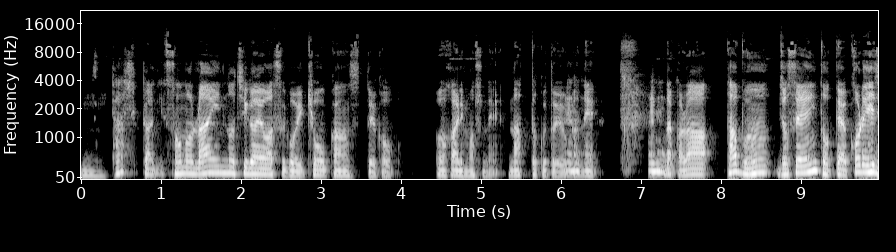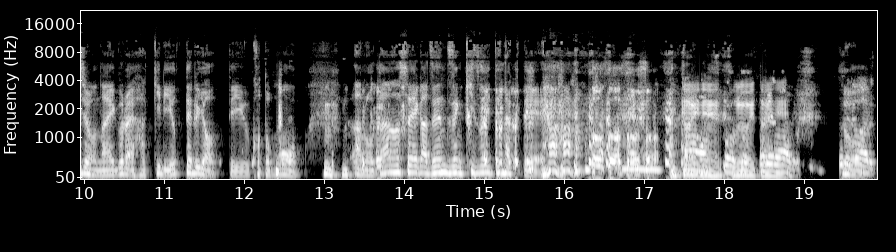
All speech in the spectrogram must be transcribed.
うん確かに、そのラインの違いはすごい共感すというか、わかりますね。納得というかね。うん。だから、多分、女性にとってはこれ以上ないぐらいはっきり言ってるよっていうことも、あの、男性が全然気づいてなくて、そうそうそうそう。痛いね。それは痛いね。それはある。それはある。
